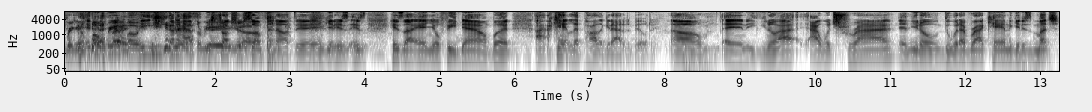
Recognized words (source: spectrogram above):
bringing them both bring back, him Bo, he, he's gonna have to Yeah, restructure yeah. something out there and get his his his uh, annual fee down. But I, I can't let Pollard get out of the building. Um, and you know, I I would try and you know do whatever I can to get as much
